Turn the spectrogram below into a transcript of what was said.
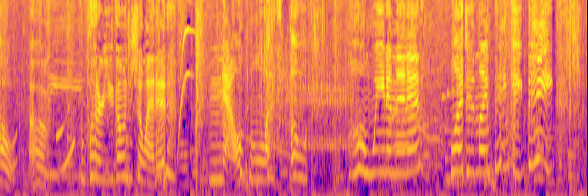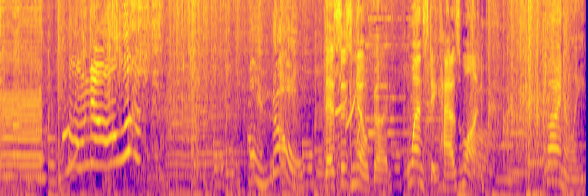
Oh, uh, what are you going to show Enid? Now let's. Oh, oh, wait a minute. Why did my pancake bake? Oh no! Oh, no! This is no good. Wednesday has won. Finally.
